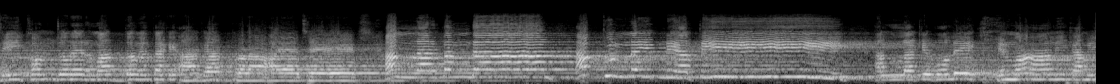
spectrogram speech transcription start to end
যেই খঞ্জরের মাধ্যমে তাকে আঘাত করা হয়েছে। আল্লাহর বান্দা আব্দুল্লাহ ইবনে আতিক আল্লাহকে বলে হে মালিক, আমি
